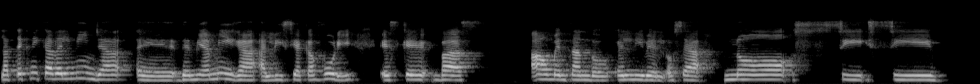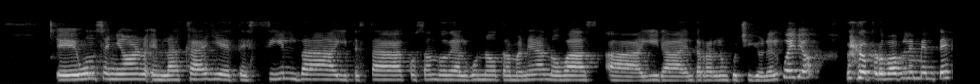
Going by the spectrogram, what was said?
la técnica del ninja eh, de mi amiga Alicia Cafuri es que vas aumentando el nivel, o sea, no si, si eh, un señor en la calle te silba y te está acosando de alguna otra manera, no vas a ir a enterrarle un cuchillo en el cuello, pero probablemente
